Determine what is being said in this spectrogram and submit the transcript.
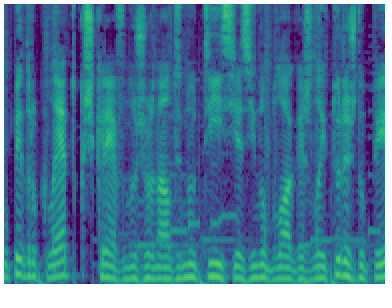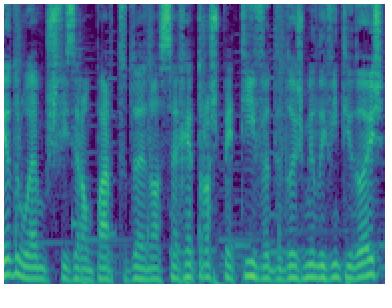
o Pedro Cleto, que escreve no Jornal de Notícias e no blog As Leituras do Pedro, ambos fizeram parte da nossa retrospectiva de 2022,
